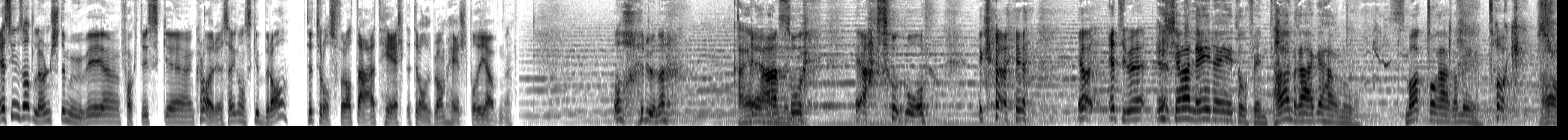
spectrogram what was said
Jeg syns at Lunch the Movie eh, faktisk eh, klarer seg ganske bra, til tross for at det er et, helt, et radioprogram helt på det jevne. Åh, Rune. Hva er Jeg er så min? Jeg er så gåen. Jeg, jeg, jeg, jeg tror jeg, Ikke vær lei deg, Torfinn. Ta en rege her nå. Smak på herren mi. Takk. Ja,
